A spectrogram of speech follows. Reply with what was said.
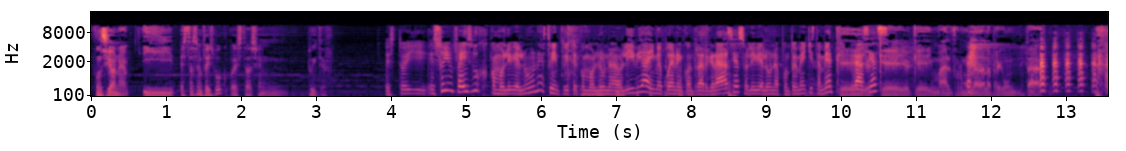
Funciona. ¿Y estás en Facebook o estás en Twitter? Estoy, estoy en Facebook como Olivia Luna, estoy en Twitter como Luna Olivia, ahí me pueden encontrar. Gracias, olivialuna.mx también. Ok, Gracias. Ok, ok, mal formulada la pregunta.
